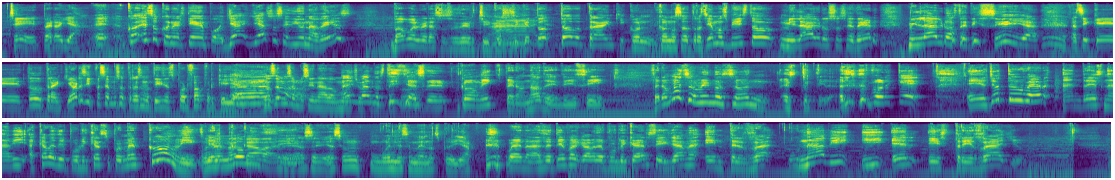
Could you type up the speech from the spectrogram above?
Sí, pero ya. eh, eso con el tiempo. Ya, ya sucedió una vez. Va a volver a suceder, chicos. Ah, Así que to- ya. todo tranqui con, con nosotros. Ya hemos visto milagros suceder. Milagros de DC. ya. Así que todo tranqui. Ahora sí pasemos a otras noticias, porfa, porque ya Ah, nos no. hemos emocionado mucho. Hay más noticias de cómics, pero no de DC. Pero más o menos son estúpidas. ¿Por qué? El youtuber Andrés Navi acaba de publicar su primer cómic. cosas. el No, cómic acaba. se- eh, Hace, hace un buen de semanas, pero ya. Bueno, hace tiempo acaba de publicar. Se llama Entre Ra- Navi y el Estrerrayo.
